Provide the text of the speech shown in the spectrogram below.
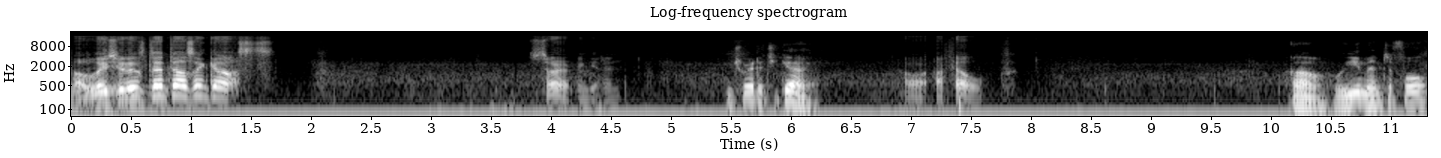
Holy shit, it's 10,000 ghasts! Sorry, I can get in. Which way did you go? Oh, I fell. Oh, were you meant to fall?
